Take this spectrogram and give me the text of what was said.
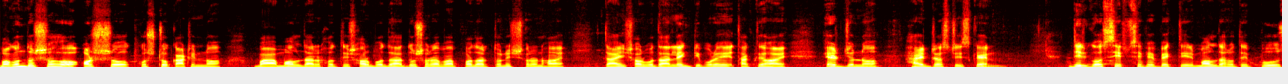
বগন্ধসহ অর্শ, কোষ্ঠকাঠিন্য বা মলদ্বার হতে সর্বদা দোসরা বা পদার্থ নিঃসরণ হয়, তাই সর্বদা লেংটি পরে থাকতে হয়। এর জন্য হাইড্রাস্টি স্ক্যান। দীর্ঘ সিপসিপে ব্যক্তির মলদ্বার হতে পুষ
